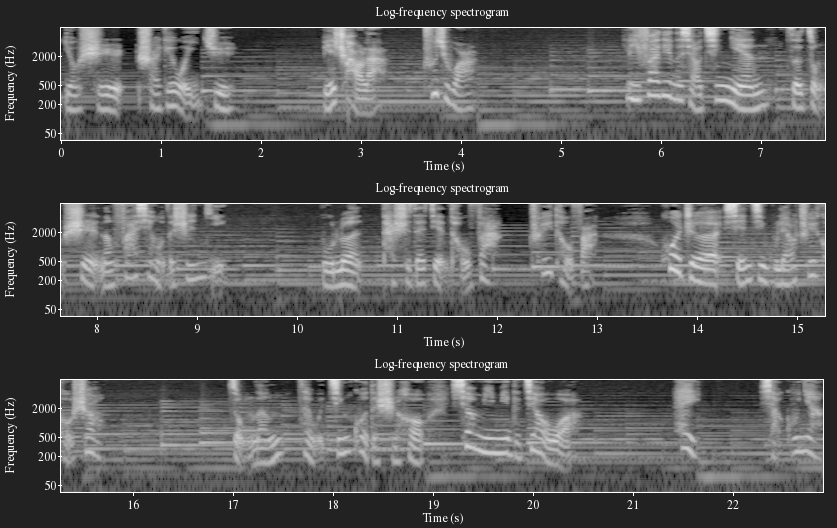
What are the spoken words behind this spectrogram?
有时甩给我一句：“别吵了，出去玩。”理发店的小青年则总是能发现我的身影，不论他是在剪头发、吹头发，或者闲极无聊吹口哨，总能在我经过的时候笑眯眯地叫我：“嘿。”小姑娘，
